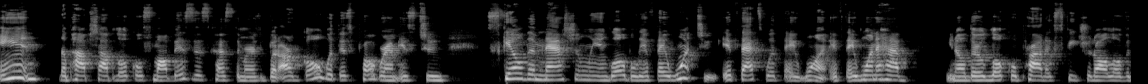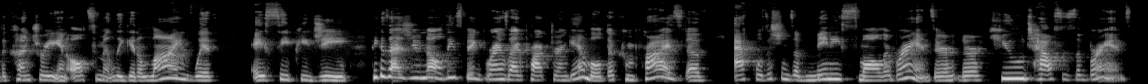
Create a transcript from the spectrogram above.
and the Pop Shop local small business customers. But our goal with this program is to scale them nationally and globally if they want to, if that's what they want. If they want to have, you know, their local products featured all over the country and ultimately get aligned with a CPG because as you know, these big brands like Procter and Gamble, they're comprised of acquisitions of many smaller brands. They're they're huge houses of brands.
